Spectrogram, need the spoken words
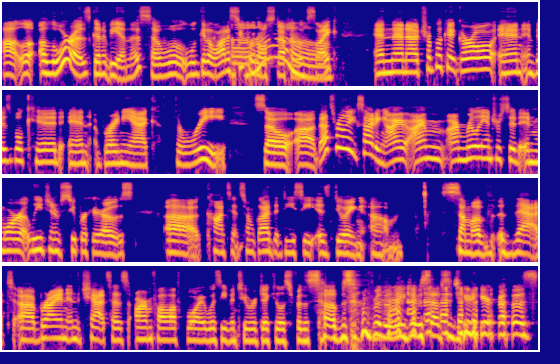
Uh, Alura is going to be in this, so we'll we'll get a lot of Supergirl stuff. It looks Oh. like, and then uh, Triplicate Girl and Invisible Kid and Brainiac three. So uh, that's really exciting. I I'm I'm really interested in more Legion of Superheroes uh, content. So I'm glad that DC is doing um, some of that. Uh, Brian in the chat says Arm Fall Off Boy was even too ridiculous for the subs for the Legion of Substitute Heroes.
